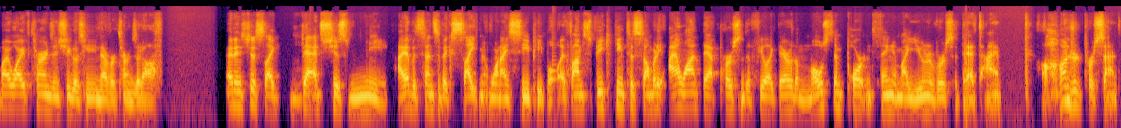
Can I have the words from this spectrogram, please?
my wife turns and she goes he never turns it off and it's just like that's just me. I have a sense of excitement when i see people. If i'm speaking to somebody i want that person to feel like they're the most important thing in my universe at that time. A hundred percent.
